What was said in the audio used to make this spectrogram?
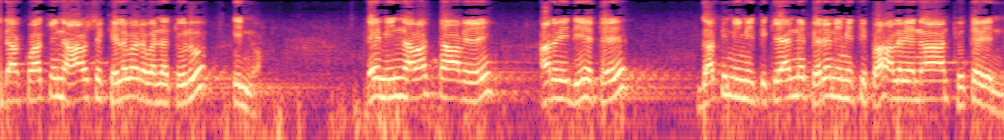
දක්වා කින අවශ්‍ය කෙලවර වන තුරු ඉන්නවා. මේ මින් අවස්ථාවේ අර විදිහට ගති නිමිති කියන්නේ පෙර නිමිති පහළ වෙනා චුත වෙන්න.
